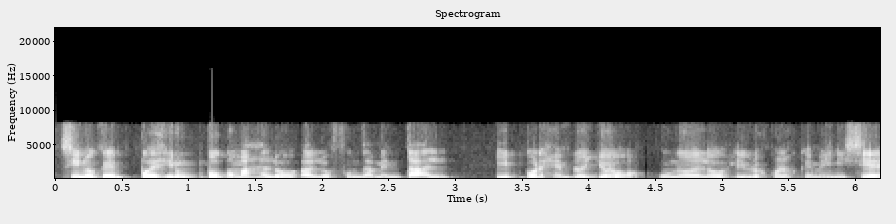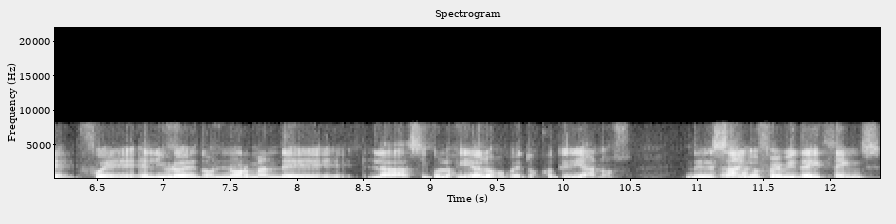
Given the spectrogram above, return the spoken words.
sino que puedes ir un poco más a lo, a lo fundamental. Y, por ejemplo, yo, uno de los libros con los que me inicié fue el libro de Don Norman de la psicología de los objetos cotidianos, The Design of Everyday Things.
